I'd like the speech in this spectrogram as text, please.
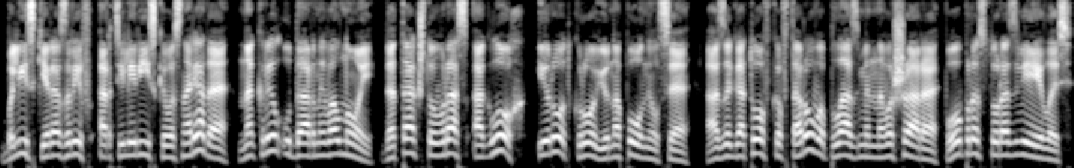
Близкий разрыв артиллерийского снаряда накрыл ударной волной, да так, что в раз оглох и рот кровью наполнился, а заготовка второго плазменного шара попросту развеялась,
